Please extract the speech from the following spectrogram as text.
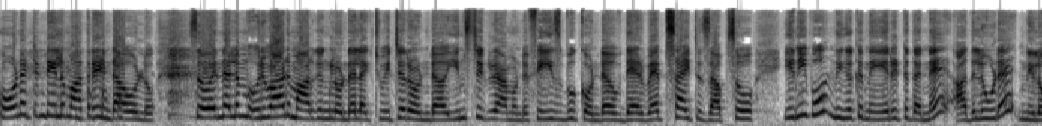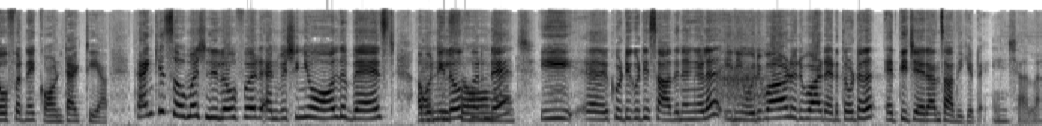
ഫോൺ അറ്റൻഡ് ചെയ്യൽ മാത്രമേ ഉണ്ടാവുള്ളൂ. സോ എന്നാലും ഒരുപാട് മാർഗങ്ങളുണ്ട്. ലൈക് ട്വിറ്റർ ഉണ്ട് ഇൻസ്റ്റഗ്രാം ഉണ്ട് ഫേസ്ബുക്ക് ഉണ്ട് their website is up so ഇനിയിപ്പോ നിങ്ങൾക്ക് നേരിട്ട് തന്നെ അതിലൂടെ നിലോഫറിനെ കോൺടാക്ട് ചെയ്യാം. Thank you so much Nilofer and wishing you all the best അപ്പൊ Thank നിലോഫറിന്റെ ഈ കുട്ടി കുട്ടി സാധനങ്ങൾ ഇനി ഒരുപാട് ഒരുപാട് ഇടത്തോട്ട് എത്തിച്ചേരാൻ സാധിക്കട്ടെ. ഇൻഷാല്ലാ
